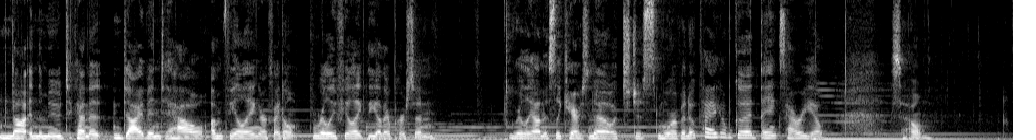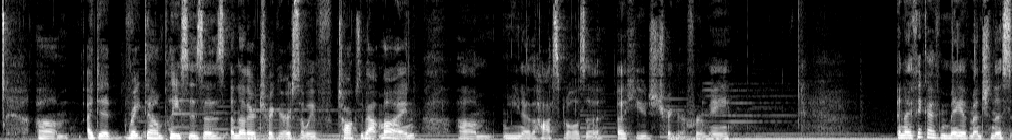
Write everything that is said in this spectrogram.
not in the mood to kind of dive into how I'm feeling, or if I don't really feel like the other person really honestly cares. No, it's just more of an okay, I'm good, thanks, how are you? So, um, I did write down places as another trigger, so we've talked about mine. Um, you know, the hospital is a, a huge trigger for me. And I think I may have mentioned this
